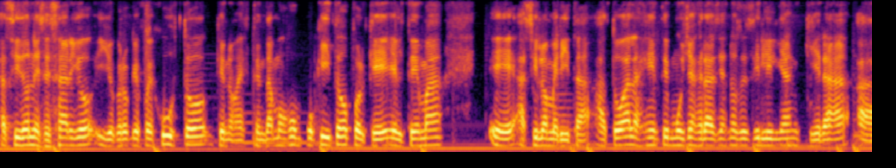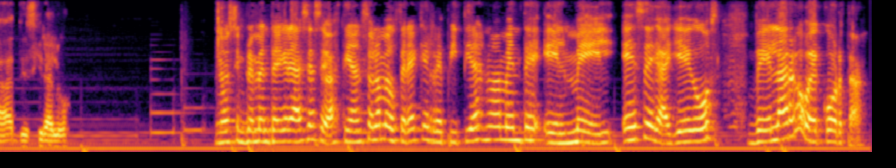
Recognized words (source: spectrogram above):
ha sido necesario y yo creo que fue justo que nos extendamos un poquito porque el tema eh, así lo amerita. A toda la gente, muchas gracias. No sé si Lilian quiera ah, decir algo. No, simplemente gracias, Sebastián. Solo me gustaría que repitieras nuevamente el mail, ese gallegos, ¿B largo o B corta?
